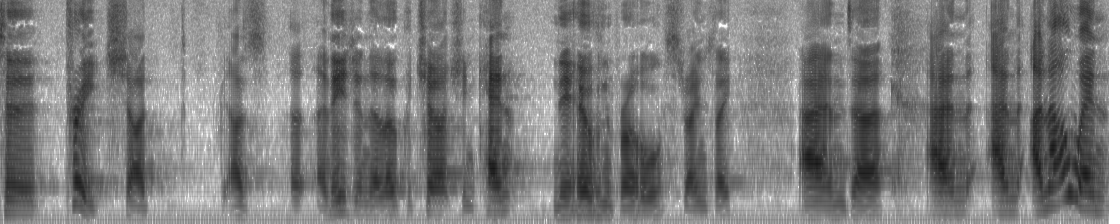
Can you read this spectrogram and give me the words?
to preach. I'd, I was a leader in the local church in Kent, near Hildenborough Hall, strangely. And, uh, and, and, and I went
